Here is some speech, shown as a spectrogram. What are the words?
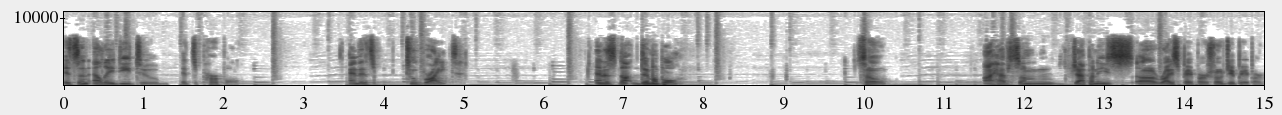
It's an LED tube. It's purple. And it's too bright. And it's not dimmable. So I have some Japanese uh, rice paper, shoji paper.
